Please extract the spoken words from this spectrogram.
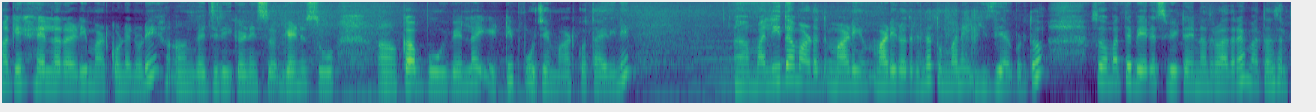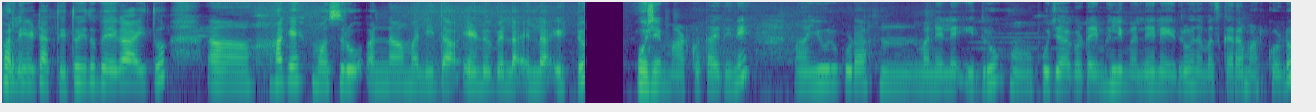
ಹಾಗೆ ಎಲ್ಲ ರೆಡಿ ಮಾಡಿಕೊಂಡೆ ನೋಡಿ. ಗಜ್ಜರಿ, ಗೆಣಸು ಗೆಣಸು ಕಬ್ಬು ಇವೆಲ್ಲ ಇಟ್ಟು ಪೂಜೆ ಮಾಡ್ಕೋತಾ ಇದ್ದೀನಿ. ಮಲೀದ ಮಾಡೋದು ಮಾಡಿ, ಮಾಡಿರೋದ್ರಿಂದ ತುಂಬಾ ಈಸಿ ಆಗಿಬಿಡ್ತು. ಸೊ ಮತ್ತು ಬೇರೆ ಸ್ವೀಟ್ ಏನಾದರೂ ಆದರೆ ಮತ್ತೊಂದು ಸ್ವಲ್ಪ ಲೇಟ್ ಆಗ್ತಿತ್ತು. ಇದು ಬೇಗ ಆಯಿತು. ಹಾಗೆ ಮೊಸರು, ಅನ್ನ ಮಲೀದ ಎಳ್ಳು, ಬೆಲ್ಲ ಎಲ್ಲ ಇಟ್ಟು ಪೂಜೆ ಮಾಡ್ಕೋತಾ ಇದ್ದೀನಿ. ಇವರು ಕೂಡ ಮನೆಯಲ್ಲೇ ಇದ್ದರು ಪೂಜೆ ಆಗೋ ಟೈಮಲ್ಲಿ ಮನೆಯಲ್ಲೇ ಇದ್ದರು ನಮಸ್ಕಾರ ಮಾಡಿಕೊಂಡು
